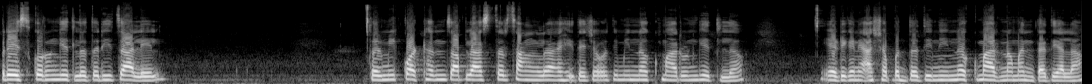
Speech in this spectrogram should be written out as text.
प्रेस करून घेतलं तरी चालेल. तर मी कॉटनचा प्लास्टर चांगलं आहे त्याच्यावरती मी नख मारून घेतलं. या ठिकाणी अशा पद्धतीने नख मारणं म्हणतात याला.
